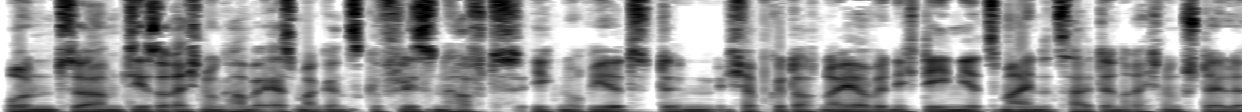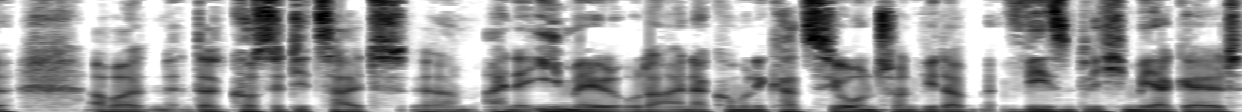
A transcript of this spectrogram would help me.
Und ähm, diese Rechnung haben wir erstmal ganz geflissenhaft ignoriert, denn ich habe gedacht, naja, wenn ich denen jetzt meine Zeit in Rechnung stelle, aber dann kostet die Zeit äh, einer E-Mail oder einer Kommunikation schon wieder wesentlich mehr Geld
